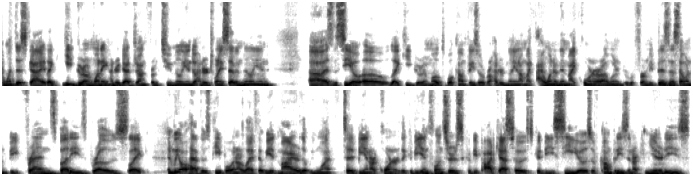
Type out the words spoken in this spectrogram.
I want this guy. Like he'd grown 1 800 got junk from 2 million to 127 million uh, as the COO. Like he'd grown multiple companies over 100 million. I'm like, I want him in my corner. I want him to refer me business. I want him to be friends, buddies, bros. Like, and we all have those people in our life that we admire that we want to be in our corner. They could be influencers, could be podcast hosts, could be CEOs of companies in our communities it,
